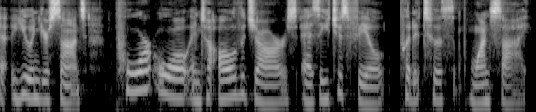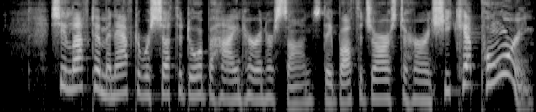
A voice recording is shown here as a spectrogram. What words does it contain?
uh, you and your sons. Pour oil into all the jars as each is filled. Put it to one side. She left him and afterwards shut the door behind her and her sons. They brought the jars to her and she kept pouring.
